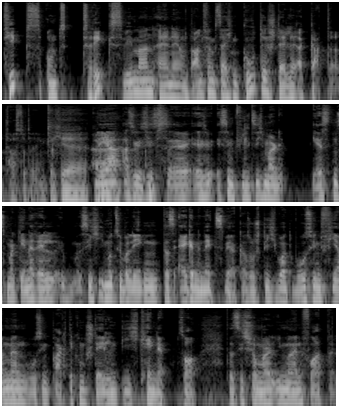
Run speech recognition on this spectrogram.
Tipps und Tricks, wie man eine unter Anführungszeichen gute Stelle ergattert? Hast du da irgendwelche? Äh, naja, also es Tipps? ist, äh, es empfiehlt sich mal erstens mal generell sich immer zu überlegen, das eigene Netzwerk. Also Stichwort, wo sind Firmen, wo sind Praktikumsstellen, die ich kenne. So, das ist schon mal immer ein Vorteil.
